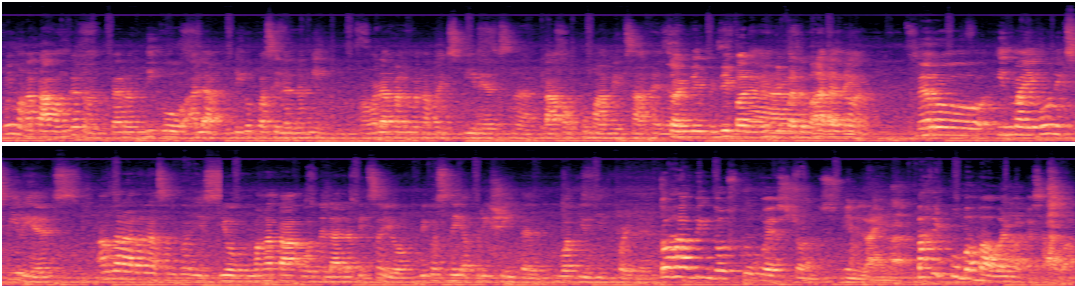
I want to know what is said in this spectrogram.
may mga taong ganun pero hindi ko alam, hindi ko pa sila na-meet. Ah, wala pa naman ako experience na taong umamin sa akin. So, hindi, hindi pa, hindi pa na dumarating. Pero in my own experience, ang nararanasan ko is yung mga tao na lalapit sa'yo because they appreciated what you did for them. So having those two questions in line, bakit po ba bawal mag-asawa,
